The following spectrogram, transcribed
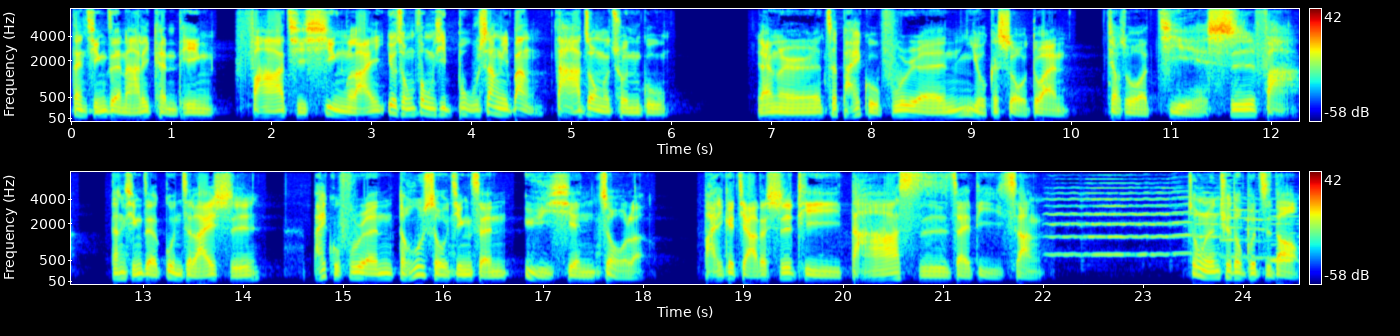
但行者哪里肯听，发起性来，又从缝隙补上一棒，打中了村姑。然而这白骨夫人有个手段，叫做解尸法。当行者棍子来时，白骨夫人抖擞精神，预先咒了，把一个假的尸体打死在地上。众人却都不知道。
